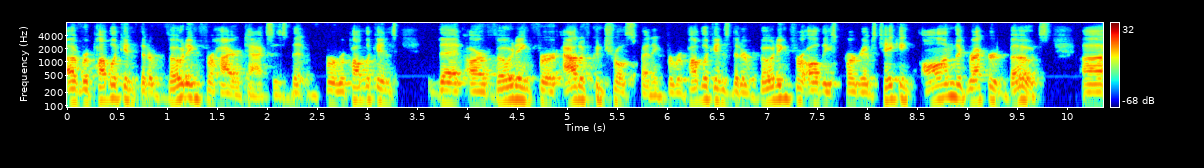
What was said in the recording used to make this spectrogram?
of Republicans that are voting for higher taxes, that for Republicans that are voting for out of control spending, for Republicans that are voting for all these programs, taking on the record votes uh,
